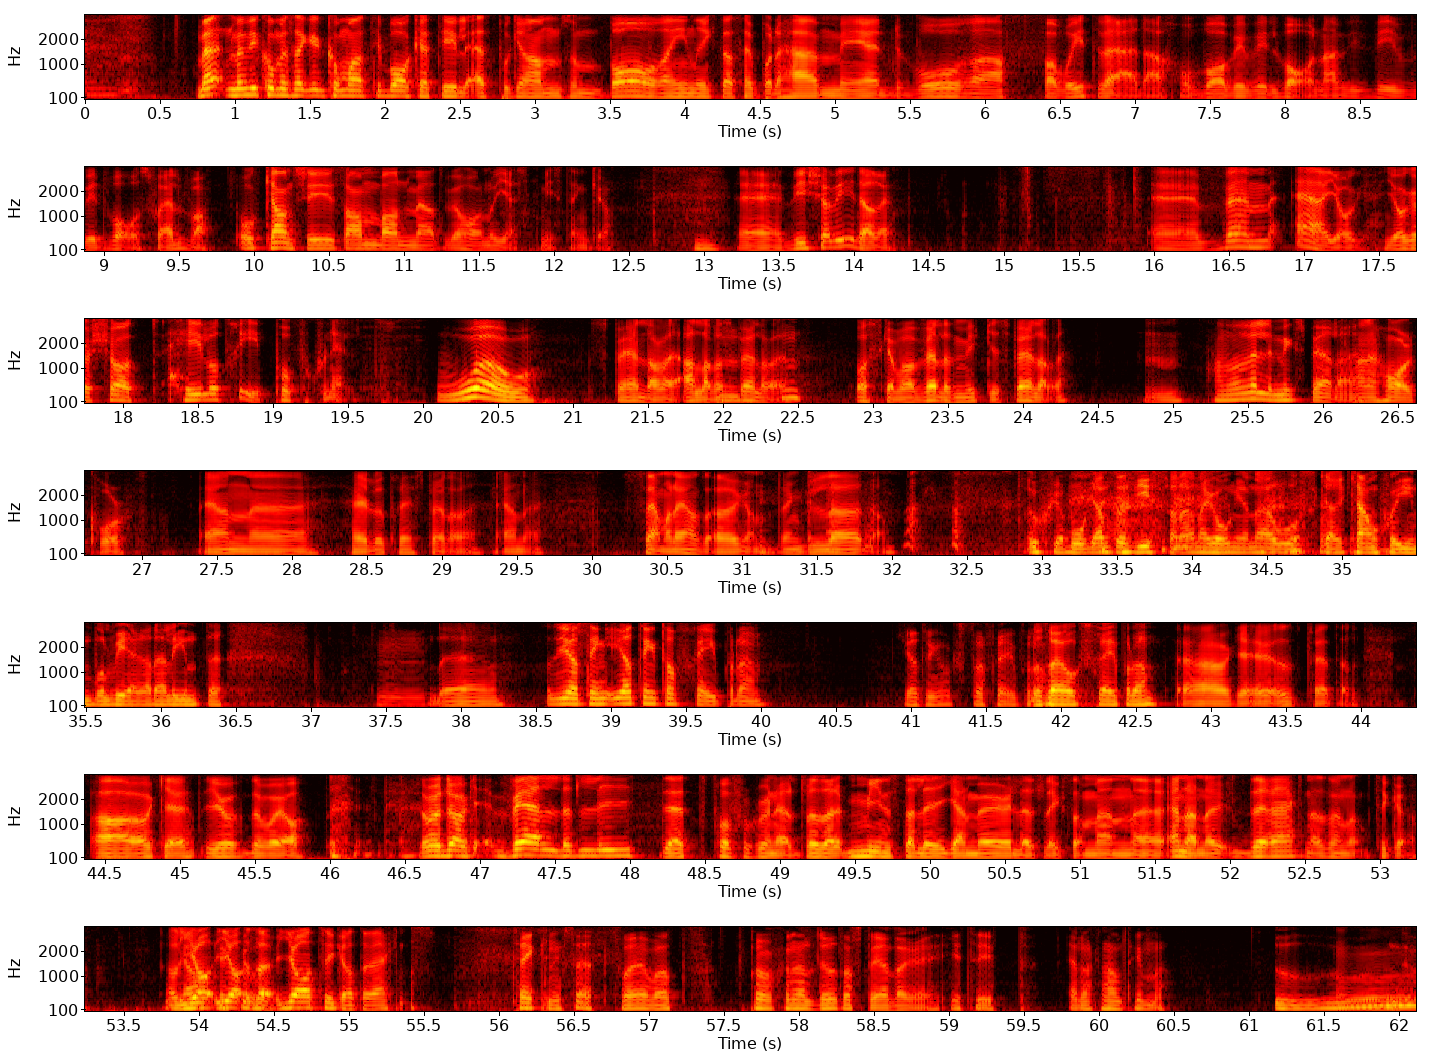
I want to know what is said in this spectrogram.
Men, men vi kommer säkert komma tillbaka till ett program som bara inriktar sig på det här med våra favoritvärldar och vad vi vill vara när vi, vi vill vara oss själva. Och kanske i samband med att vi har någon gäst misstänker jag. Eh, vi kör vidare. Eh, vem är jag? Jag har kört Halo 3 professionellt. Wow. Spelare, alla var Mm. spelare. Mm. Oskar var väldigt mycket spelare. Mm. Han var väldigt mycket spelare. Han är hardcore. Är han uh, Halo 3-spelare? Är han det? Ser man det i hans ögon? Den glödar. Usch, jag vågar inte ens gissa den här gången när Oscar kanske är involverad eller inte. Det, Alltså jag tänkte jag tänk ta Frej på den. Jag tänker också ta Frej på då den. tar jag också frej på den. Ja okej, jag är utpetad. Ja okej, jo det var jag. Det var dock väldigt litet professionellt, det var så här, minsta ligan möjligt liksom, men eh, ändå, det räknas ändå tycker jag. Eller jag, jag, coolt. så här, jag tycker att det räknas. Tekniskt sett så har jag varit professionell Dota-spelare i typ en och en halv timme.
